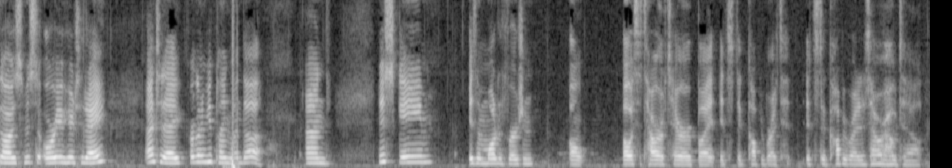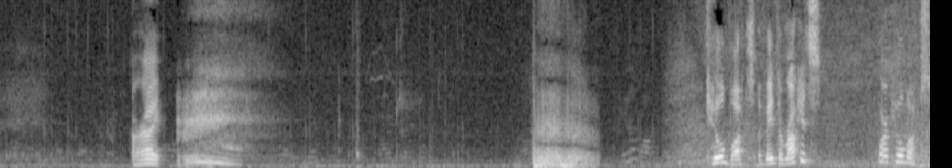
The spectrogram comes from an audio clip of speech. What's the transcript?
guys, Mr. Oreo here today, and today we're going to be playing Lenda, and this game is a modded version. Oh, oh, it's a Tower of Terror, but it's the copyright. It's the copyrighted Tower Hotel. All right. Kill bots. Evade the rockets. Where are kill bots?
